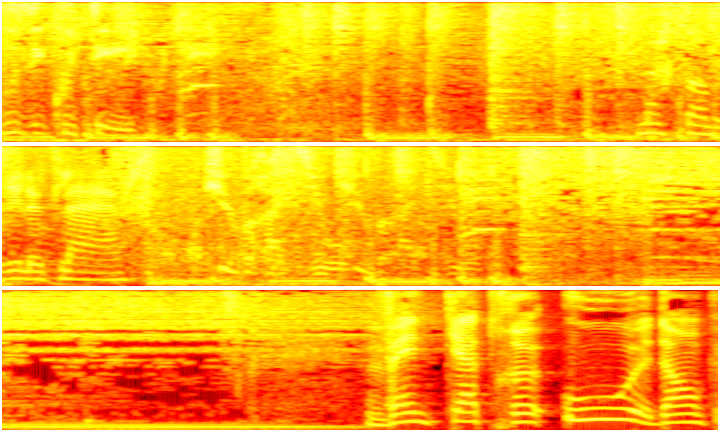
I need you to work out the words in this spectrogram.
Vous écoutez Marc-André Leclerc, Cube Radio. 24 août, donc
